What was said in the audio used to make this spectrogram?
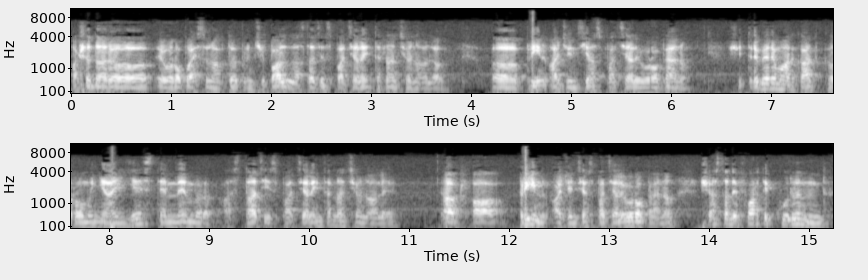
Așadar, uh, Europa este un actor principal la Stația Spațială Internațională uh, prin Agenția Spațială Europeană. Și trebuie remarcat că România este membră a Stației Spațiale Internaționale a, a, prin Agenția Spațială Europeană și asta de foarte curând.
